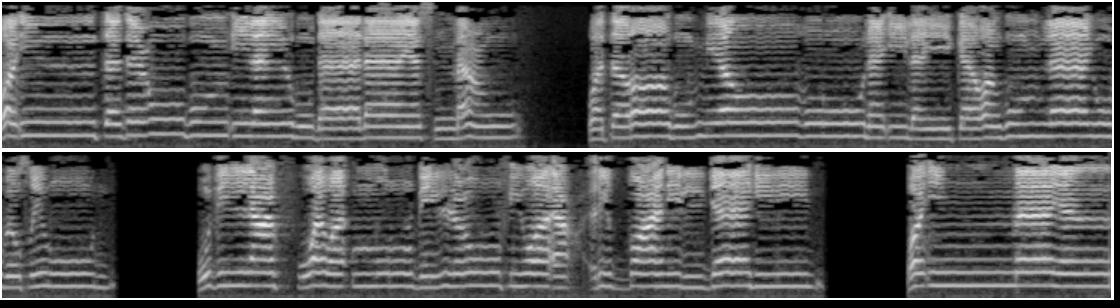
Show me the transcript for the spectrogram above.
وإن تدعوهم إلى الهدى لا يسمعوا وتراهم ينظرون إليك وهم لا يبصرون خذ العفو وأمر بالعرف وأعرض عن الجاهلين وإما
